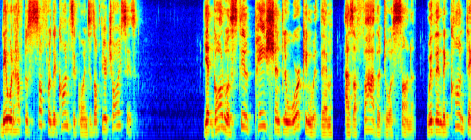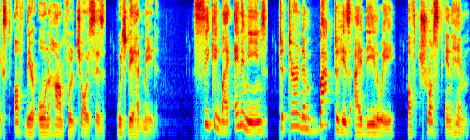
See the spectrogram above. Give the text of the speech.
they would have to suffer the consequences of their choices. Yet God was still patiently working with them as a father to a son within the context of their own harmful choices which they had made, seeking by any means to turn them back to his ideal way of trust in him,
